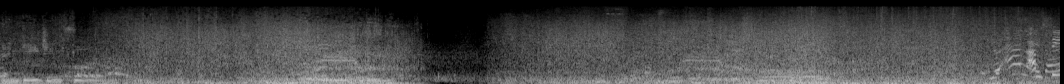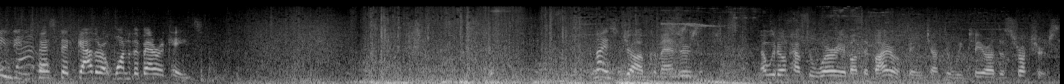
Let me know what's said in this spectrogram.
Engaging foe. I'm seeing the infested gather at one of the barricades. Nice job, commanders. Now we don't have to worry about the virophage after we clear out the structures.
